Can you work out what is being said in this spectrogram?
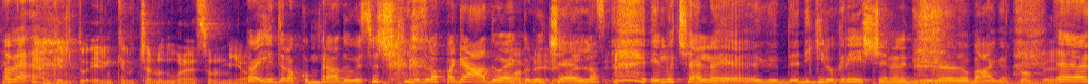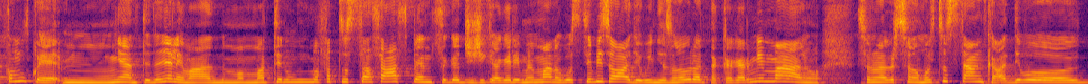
Vabbè. Anche, il e anche l'uccello tuo, non è solo il mio. Vabbè, io te l'ho comprato questo uccello, te l'ho pagato, ecco Vabbè, l'uccello. effetti E l'uccello è è di chi lo cresce, non è di chi lo paga. Eh, comunque, mh, niente, Daniele mi ha fatto sta suspense che oggi ci cagheremo in mano con questo episodio, quindi sono pronta a cagarmi in mano. Sono una persona molto stanca, devo... Hai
